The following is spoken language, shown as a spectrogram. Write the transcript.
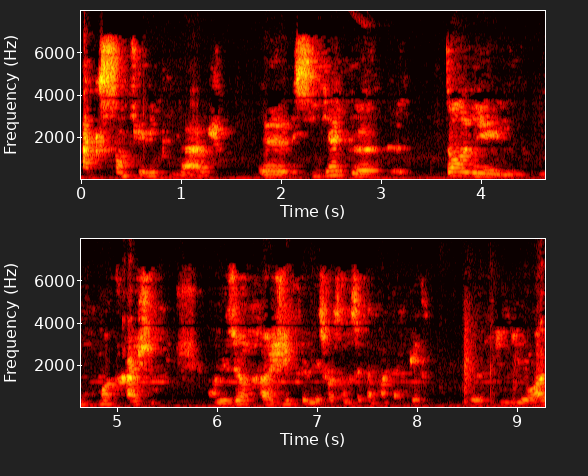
accentuer les clivages, si bien que dans les mouvements tragiques, dans les heures tragiques de mai 67 à Pointe-à-Pitre, il y aura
